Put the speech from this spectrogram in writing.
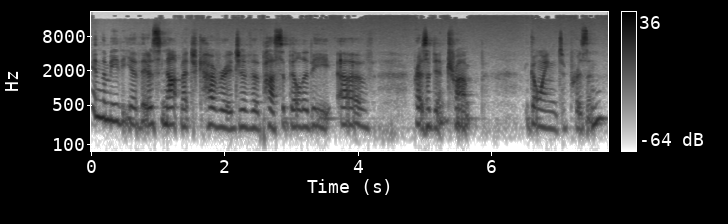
In the media, there's not much coverage of the possibility of President Trump going to prison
